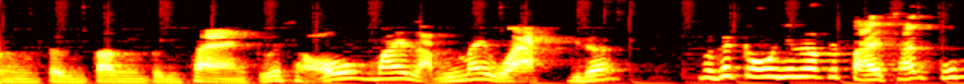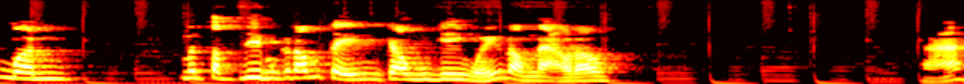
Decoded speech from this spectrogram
tầng từng tầng từng sàn cửa sổ máy lạnh máy quạt gì đó. Mình phải coi như nó cái tài sản của mình. Mình tập gym có đóng tiền trong Duy Nguyễn đồng nào đâu. Hả?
